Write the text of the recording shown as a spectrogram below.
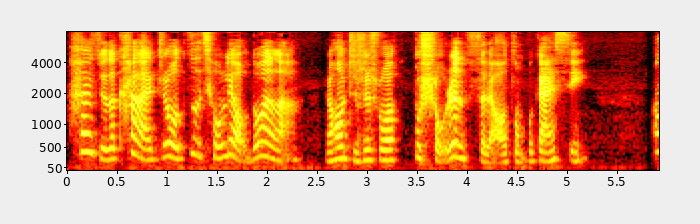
他就觉得看来只有自求了断了，然后只是说不手刃此疗，总不甘心。哦，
